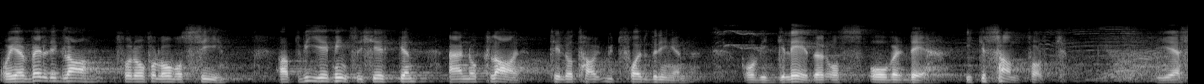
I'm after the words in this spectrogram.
Og jeg er veldig glad for å få lov å si at vi i Pinsekirken er nå klar til å ta utfordringen. Og vi gleder oss over det. Ikke sant, folk? Yes.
